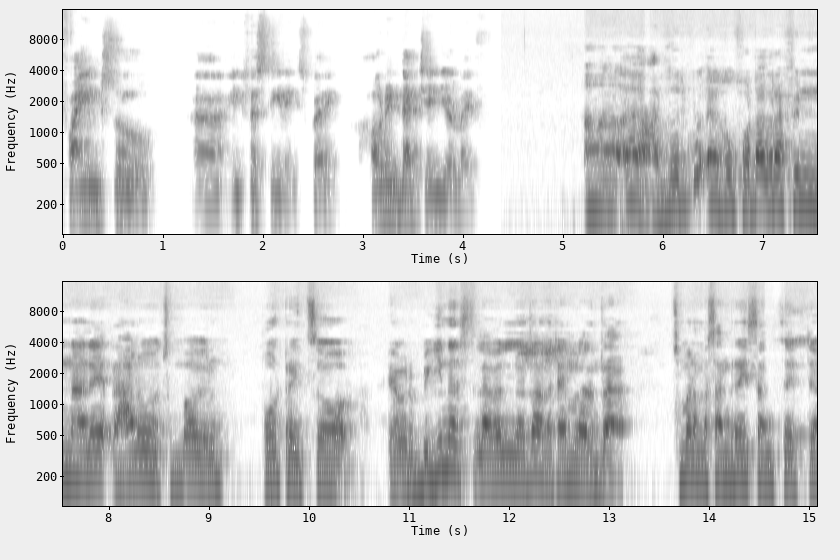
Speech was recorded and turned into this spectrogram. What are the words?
find so interesting and inspiring how did that change your life அது வரைக்கும் எனக்கு ஃபோட்டோகிராஃபின்னாலே நானும் சும்மா வெறும் போர்ட்ரைட்ஸோ ஒரு பிகினர்ஸ் லெவலில் தான் அந்த டைமில் இருந்தேன். சும்மா நம்ம சன்ரைஸ் சன்செட்டு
